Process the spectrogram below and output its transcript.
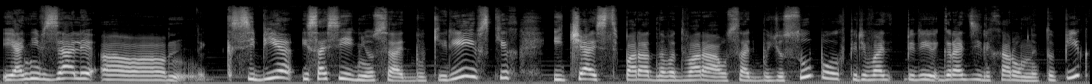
И они взяли э, к себе и соседнюю усадьбу Киреевских, и часть парадного двора усадьбу Юсуповых, перево- перегородили хоромный тупик,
